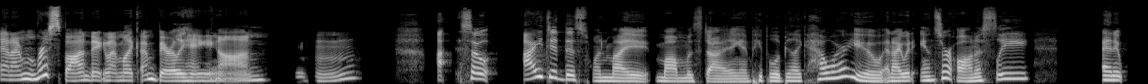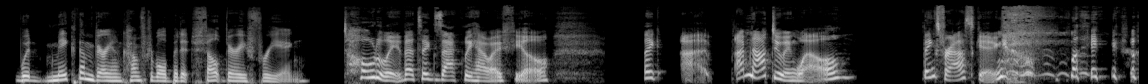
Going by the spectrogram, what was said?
And I'm responding and I'm like, I'm barely hanging on. Mm-hmm. Uh, so I did this when my mom was dying, and people would be like, How are you? And I would answer honestly, and it would make them very uncomfortable, but it felt very freeing. Totally. That's exactly how I feel like I, am not doing well. Thanks for asking. like, well,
